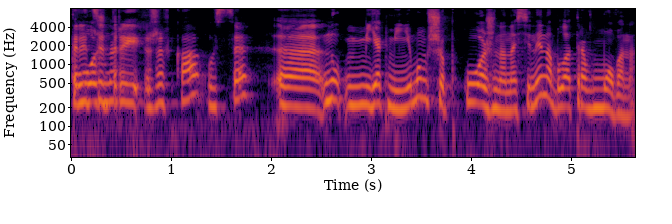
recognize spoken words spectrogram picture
кожна 33 живка, ось це. Е, ну, як мінімум, щоб кожна насінина була травмована,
